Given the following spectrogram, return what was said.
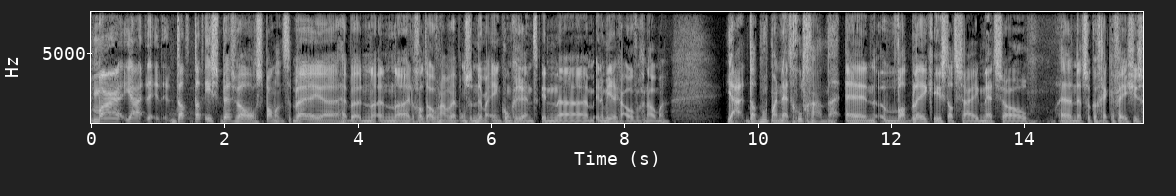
Maar ja, dat, dat is best wel spannend. Wij eh, hebben een, een hele grote overname. We hebben onze nummer één concurrent in, eh, in Amerika overgenomen. Ja, dat moet maar net goed gaan. En wat bleek is dat zij net zo. Hè, net zulke gekke feestjes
